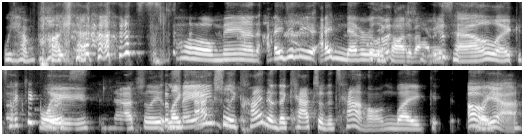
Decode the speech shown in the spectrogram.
We have a podcast. oh man, I didn't. Even, I never really thought about it. As hell, like technically, course, naturally, like actually, kind of the catch of the town. Like, oh like, yeah,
